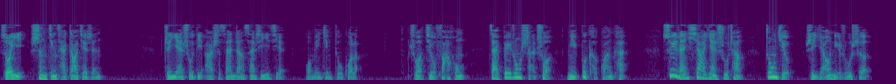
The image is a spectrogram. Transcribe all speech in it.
所以，圣经才告诫人，《真言书》第二十三章三十一节，我们已经读过了。说酒发红，在杯中闪烁，你不可观看。虽然下咽舒畅，终究是咬你如蛇，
